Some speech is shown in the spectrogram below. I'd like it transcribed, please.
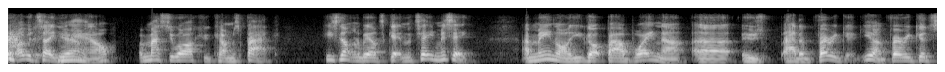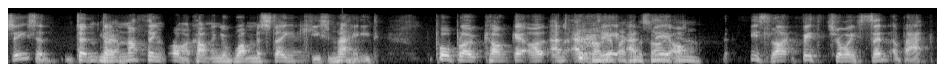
I would say Yeah. now, when Masuaku comes back, he's not going to be able to get in the team, is he? And meanwhile, you got Balbuena, uh, who's had a very good, you know, very good season. Done, done Yeah. nothing wrong. I can't think of one mistake he's made. Poor bloke can't get on. And, and, Can't get back on and the side, Diop, yeah. He's like fifth choice centre back,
